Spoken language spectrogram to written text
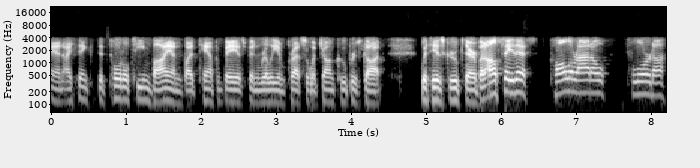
and I think the total team buy-in by Tampa Bay has been really impressive. What Jon Cooper's got with his group there. But I'll say this: Colorado, Florida.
